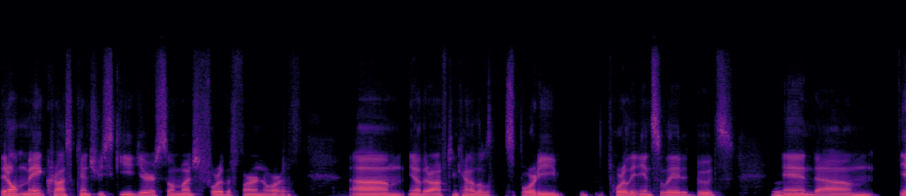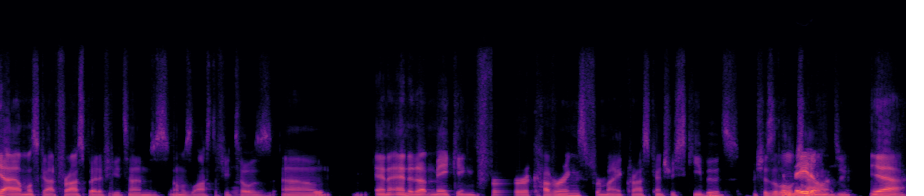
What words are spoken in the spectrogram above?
they don't make cross country ski gear so much for the far north. Um, you know, they're often kind of little sporty, poorly insulated boots. Mhm. and um yeah i almost got frostbite a few times almost lost a few toes um and i ended up making fur coverings for my cross country ski boots which is a little challenging yeah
